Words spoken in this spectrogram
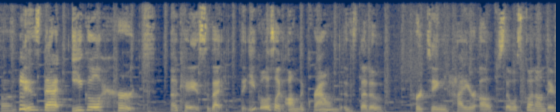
Uh, is that eagle hurt? Okay, so that the eagle is like on the ground instead of perching higher up. So what's going on there?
